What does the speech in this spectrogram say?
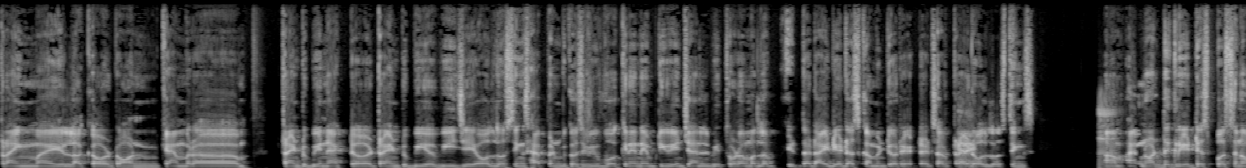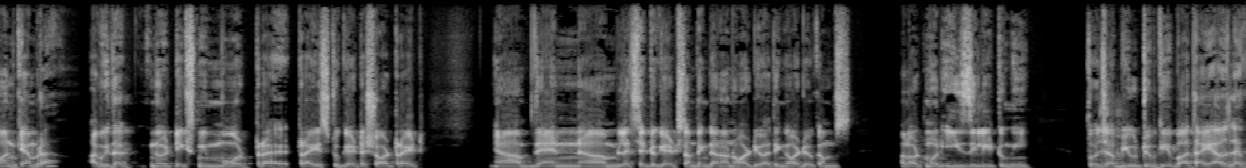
trying my luck out on camera trying to be an actor, trying to be a VJ, all those things happen because if you work in an MTV Channel V, thoda matlab, that idea does come into your head. So I've tried all those things. Hmm. Um, I'm not the greatest person on camera abhi tak, you know, it takes me more try, tries to get a shot right uh, than, um, let's say, to get something done on audio. I think audio comes a lot more easily to me. So, jab YouTube ki baat aayi, I was like,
